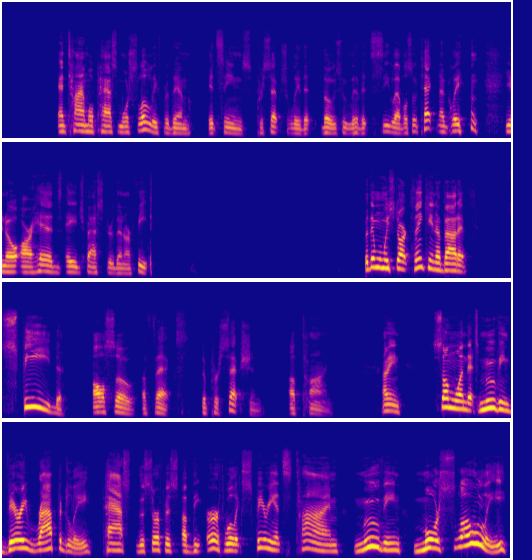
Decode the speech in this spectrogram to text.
And time will pass more slowly for them it seems perceptually that those who live at sea level. So technically, you know, our heads age faster than our feet. But then when we start thinking about it, speed also affects the perception of time. I mean, someone that's moving very rapidly past the surface of the earth will experience time moving more slowly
